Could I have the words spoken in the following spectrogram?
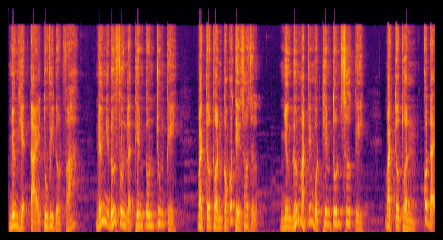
Nhưng hiện tại tu vi đột phá, Nếu như đối phương là thiên tôn trung kỳ, Bạch Tiểu Thuần còn có thể do dự. Nhưng đối mặt với một thiên tôn sơ kỳ, Bạch Tiểu Thuần có đại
